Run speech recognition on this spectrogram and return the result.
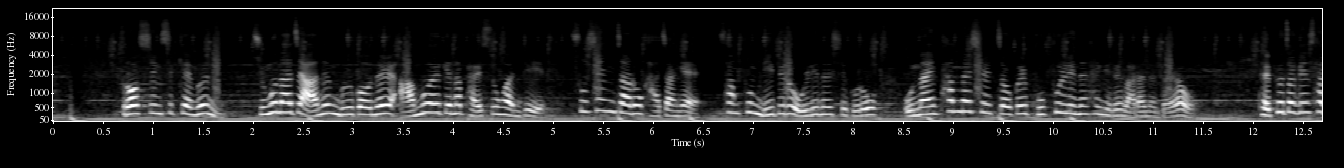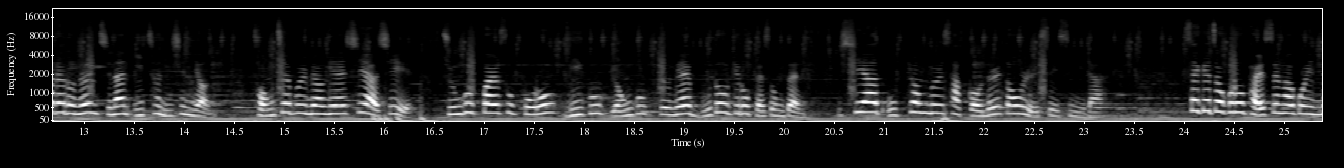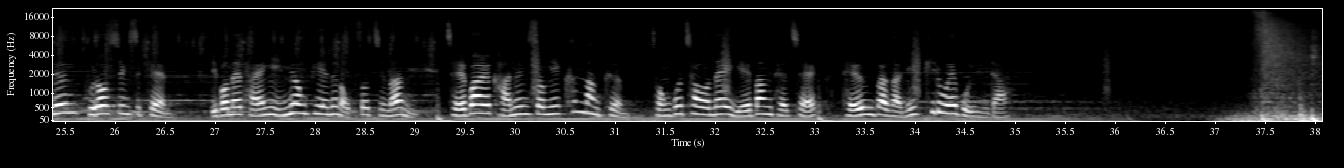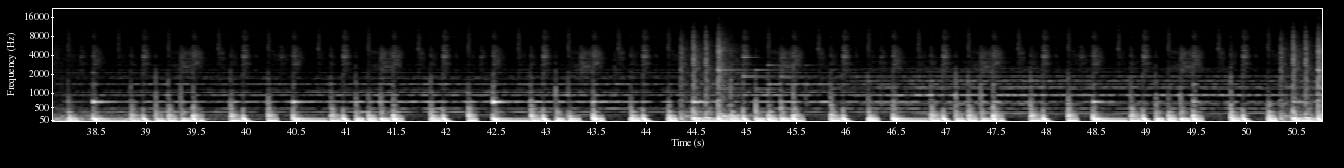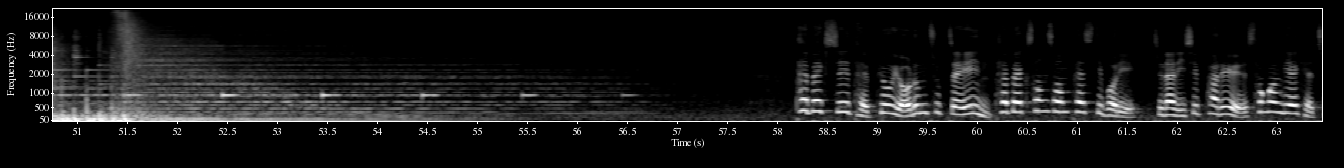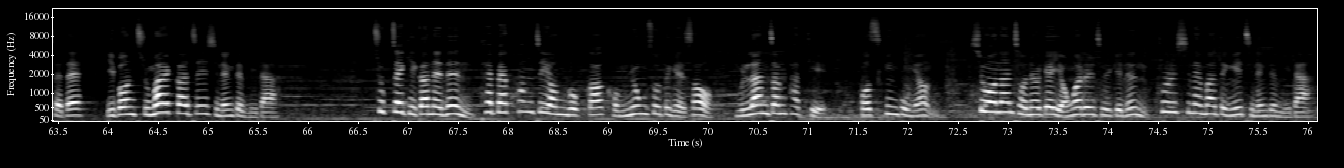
브러싱 스캠은 주문하지 않은 물건을 아무에게나 발송한 뒤 수신자로 가장해 상품 리뷰를 올리는 식으로 온라인 판매 실적을 부풀리는 행위를 말하는데요. 대표적인 사례로는 지난 2020년 정체불명의 씨앗이 중국발 소포로 미국, 영국 등의 무더기로 배송된 씨앗 우편물 사건을 떠올릴 수 있습니다. 세계적으로 발생하고 있는 브러싱 스캠. 이번에 다행히 인명 피해는 없었지만 재발 가능성이 큰 만큼 정부 차원의 예방 대책, 대응 방안이 필요해 보입니다. 태백시 대표 여름 축제인 태백 선선 페스티벌이 지난 28일 성황리에 개최돼 이번 주말까지 진행됩니다. 축제 기간에는 태백 황지 연못과 검룡소 등에서 물란장 파티, 버스킹 공연, 시원한 저녁에 영화를 즐기는 쿨 시네마 등이 진행됩니다.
